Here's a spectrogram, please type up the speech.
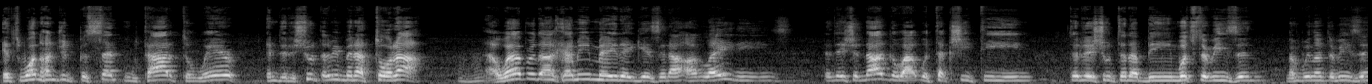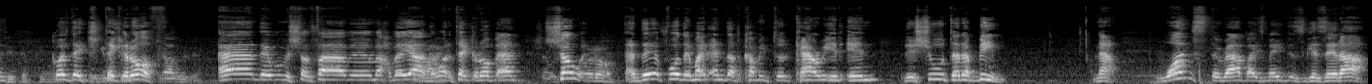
it's 100% mutar to wear in the Rishut Rabim Minat Torah. Mm-hmm. However, the Achamim made a gezerah on ladies that they should not go out with takshitim to the Rishut Rabim. What's the reason? Remember we learned the reason? Because they take it off. And they. Uh, they want to take it off and show it. And therefore they might end up coming to carry it in Rishut Rabim. Now, once the rabbis made this gezerah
